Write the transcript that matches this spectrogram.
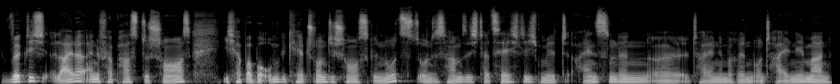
wirklich leider eine verpasste Chance. Ich habe aber umgekehrt schon die Chance genutzt und es haben sich tatsächlich mit einzelnen äh, Teilnehmerinnen und Teilnehmern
